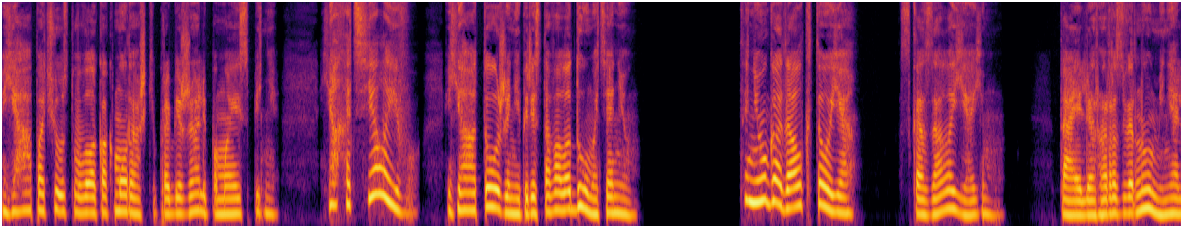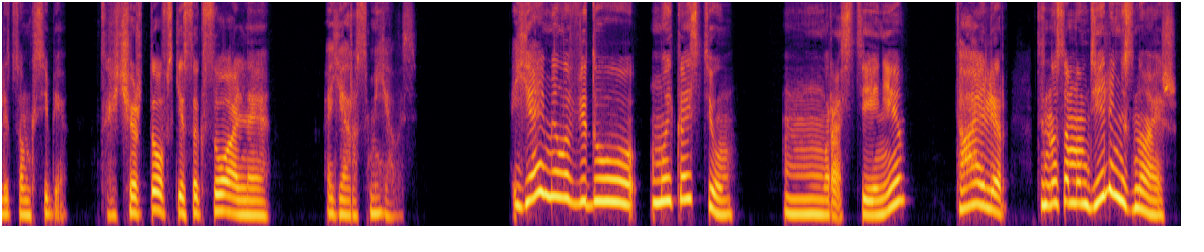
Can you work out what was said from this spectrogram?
Я почувствовала, как мурашки пробежали по моей спине. Я хотела его. Я тоже не переставала думать о нем. «Ты не угадал, кто я», — сказала я ему. Тайлер развернул меня лицом к себе. «Ты чертовски сексуальная!» А я рассмеялась. Я имела в виду мой костюм. М растение? Тайлер, ты на самом деле не знаешь?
